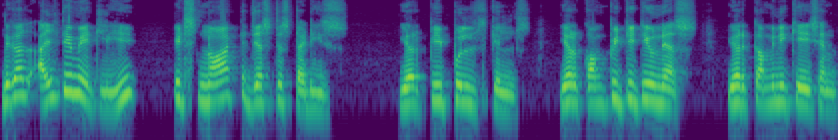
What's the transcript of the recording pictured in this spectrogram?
Because ultimately, it's not just studies. Your people skills your competitiveness your communication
